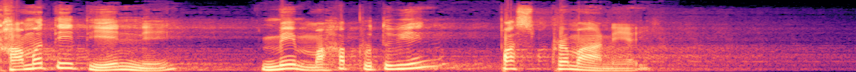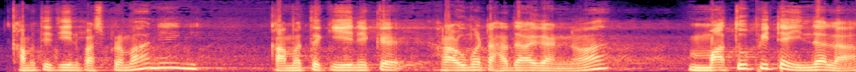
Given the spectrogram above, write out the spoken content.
කමතේ තියෙන්නේ මේ මහ පෘතුවියෙන් පස් ප්‍රමාණයයි. කමති තියෙන පස් ප්‍රමාණයයිනි. කමත කියන එක රවුමට හදාගන්නවා මතුපිට ඉඳලා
